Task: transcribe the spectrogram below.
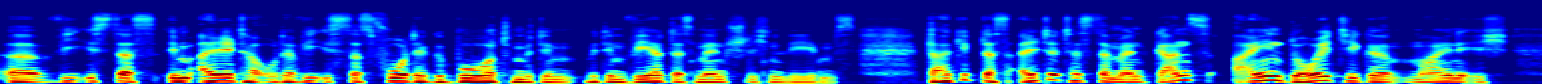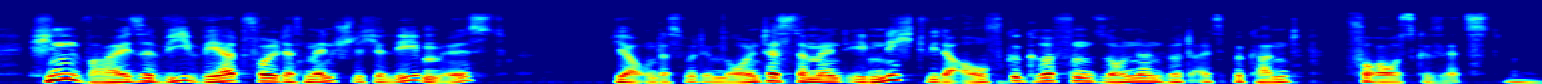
äh, wie ist das im Alter oder wie ist das vor der Geburt mit dem, mit dem Wert des menschlichen Lebens? Da gibt das Alte Testament ganz eindeutige, meine ich, Hinweise, wie wertvoll das menschliche Leben ist. Ja, und das wird im Neuen Testament eben nicht wieder aufgegriffen, sondern wird als bekannt vorausgesetzt. Hm.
